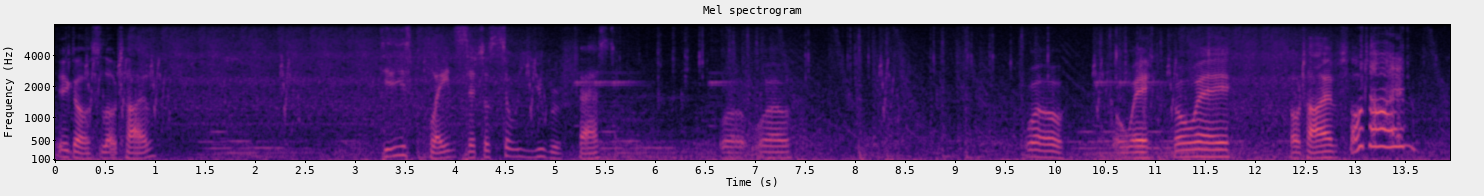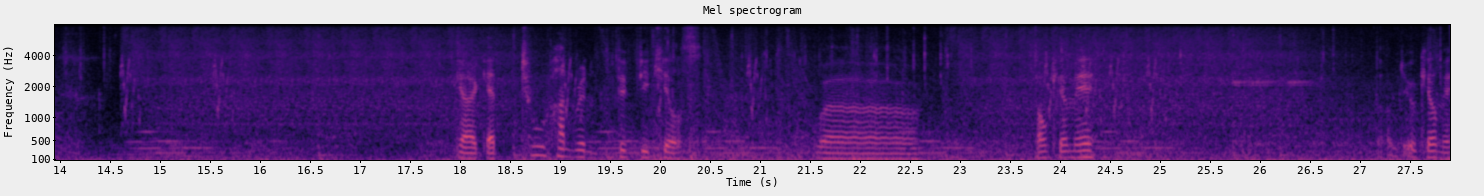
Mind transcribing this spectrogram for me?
Here you go, slow time. These planes? They're just so uber fast. Whoa, whoa. Whoa. Go away, go away. Slow time, slow time! Gotta get 250 kills. Whoa. Don't kill me. Don't you kill me.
